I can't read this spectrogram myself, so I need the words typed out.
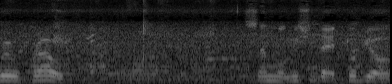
U pravu. Samo mislim da je to bio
